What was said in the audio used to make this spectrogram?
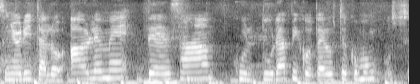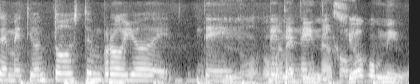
Señorita, lo, hábleme de esa cultura picotera. ¿Usted cómo se metió en todo este embrollo de, de No, no de me metí, nació conmigo.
